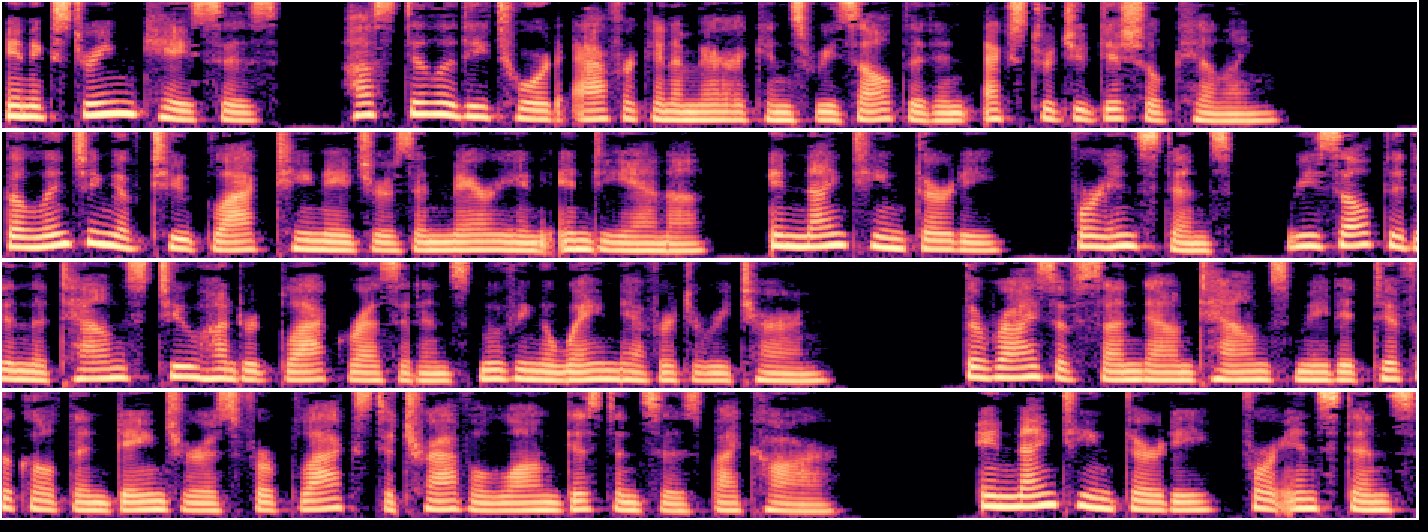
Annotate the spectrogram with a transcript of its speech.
In extreme cases, hostility toward African Americans resulted in extrajudicial killing. The lynching of two black teenagers in Marion, Indiana, in 1930, for instance, resulted in the town's 200 black residents moving away never to return. The rise of sundown towns made it difficult and dangerous for blacks to travel long distances by car. In 1930, for instance,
